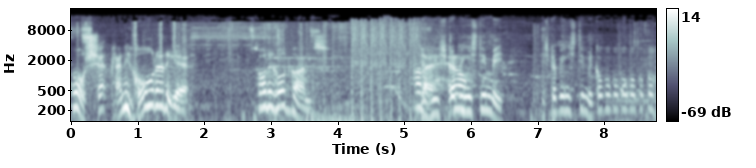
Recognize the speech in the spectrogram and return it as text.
Oh shit, plenty gold out of here? So the gold guns. How Yeah, the he's grabbing his teammate. He's grabbing his teammate. Go, go, go, go, go, go, go.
